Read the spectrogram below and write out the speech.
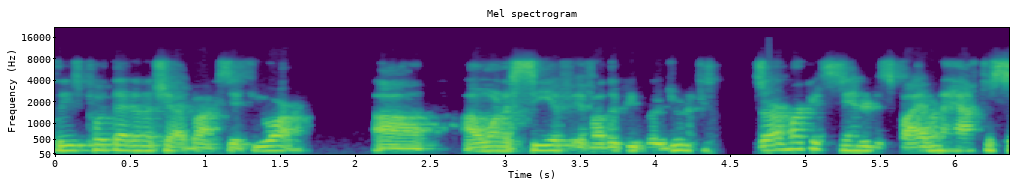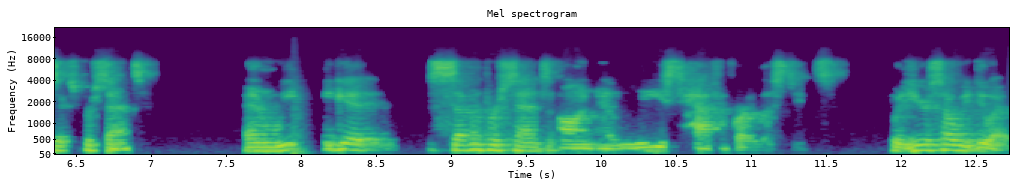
Please put that in the chat box if you are. Uh, I want to see if, if other people are doing it because our market standard is five and a half to six percent, and we get 7% on at least half of our listings. But here's how we do it.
